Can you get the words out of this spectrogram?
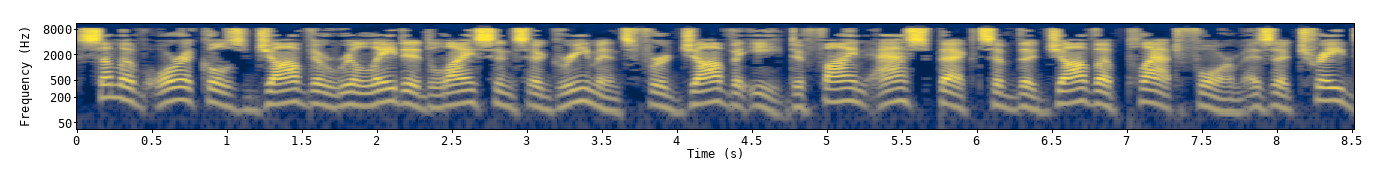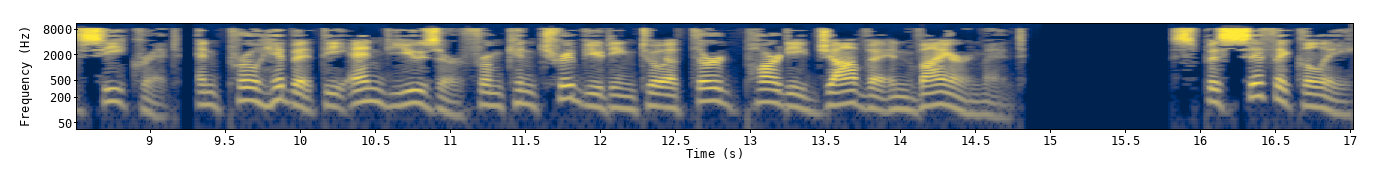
Some of Oracle's Java-related license agreements for Java E define aspects of the Java platform as a trade secret, and prohibit the end user from contributing to a third-party Java environment. Specifically,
